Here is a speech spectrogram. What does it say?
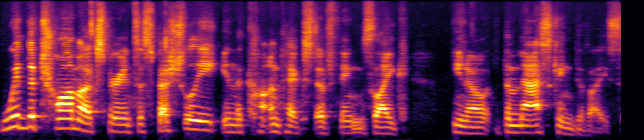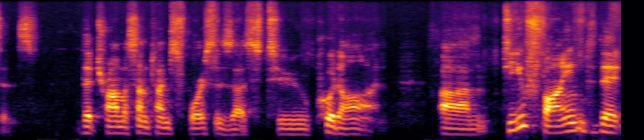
with the trauma experience, especially in the context of things like, you know, the masking devices that trauma sometimes forces us to put on. Um, do you find that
